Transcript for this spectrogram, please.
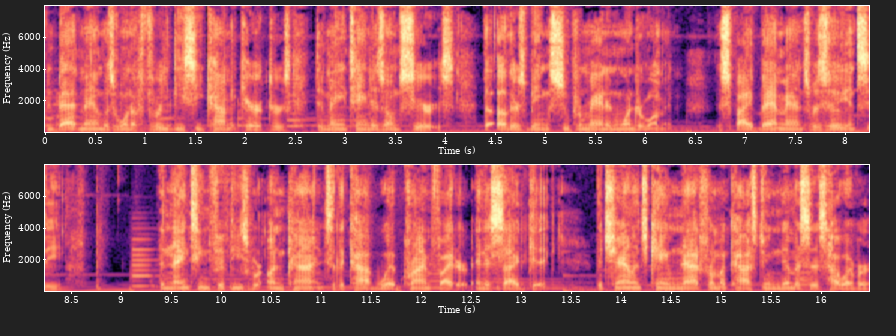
and Batman was one of three DC comic characters to maintain his own series, the others being Superman and Wonder Woman. Despite Batman's resiliency, the 1950s were unkind to the cobweb crime fighter and his sidekick. The challenge came not from a costume nemesis, however,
